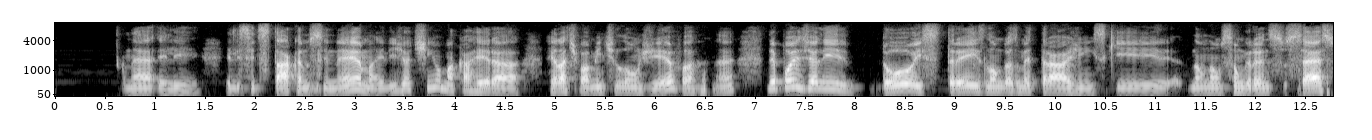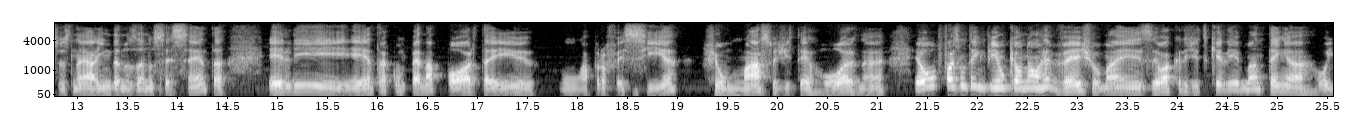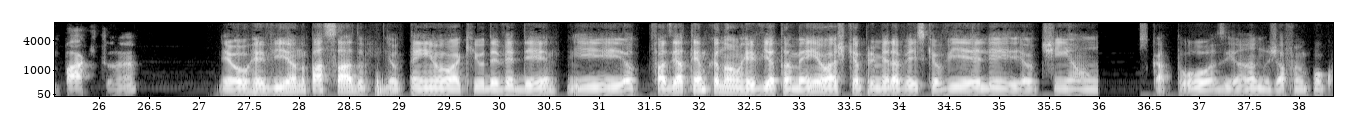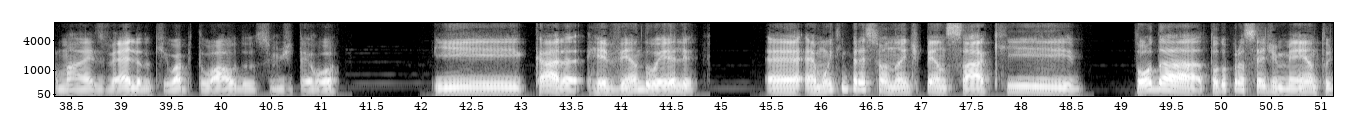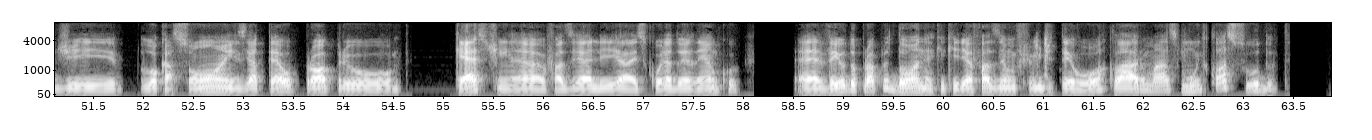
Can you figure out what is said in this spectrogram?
né, ele, ele se destaca no cinema, ele já tinha uma carreira relativamente longeva, né? Depois de ali dois, três longas metragens que não, não são grandes sucessos, né? Ainda nos anos 60, ele entra com o pé na porta aí, com a profecia, filmaço de terror, né? Eu faz um tempinho que eu não revejo, mas eu acredito que ele mantenha o impacto, né? Eu revi ano passado. Eu tenho aqui o DVD e eu fazia tempo que eu não revia também. Eu acho que a primeira vez que eu vi ele, eu tinha um 14 anos, já foi um pouco mais velho do que o habitual dos filmes de terror. E, cara, revendo ele, é, é muito impressionante pensar que toda, todo o procedimento de locações e até o próprio casting, né, fazer ali a escolha do elenco, é, veio do próprio Donner, que queria fazer um filme de terror, claro, mas muito classudo.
